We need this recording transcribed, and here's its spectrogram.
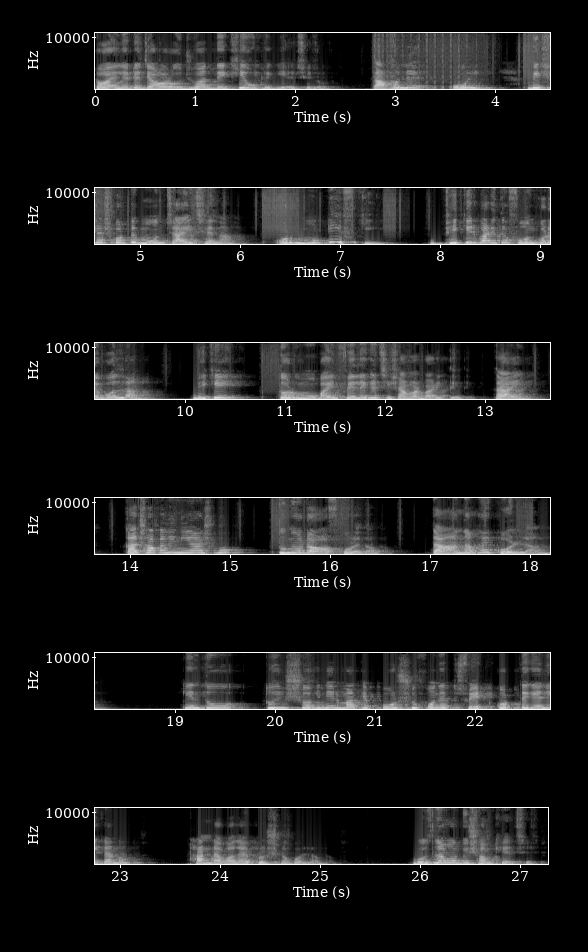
টয়লেটে যাওয়ার অজুহাত দেখিয়ে উঠে গিয়েছিল। তাহলে ওই বিশ্বাস করতে মন চাইছে না। ওর মোটিভ কি? ভিকির বাড়িতে ফোন করে বললাম ভিকি তোর মোবাইল ফেলে গেছিস আমার বাড়িতে। তাই কাল সকালে নিয়ে আসব, তুমি ওটা অফ করে দাও। তা না হয় করলাম। কিন্তু তুই সোহিনীর মাকে পরশু ফোনে থ্রেট করতে গেলি কেন? ঠান্ডা গলায় প্রশ্ন করলাম। বুঝলাম ও বিষম খেয়েছে।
